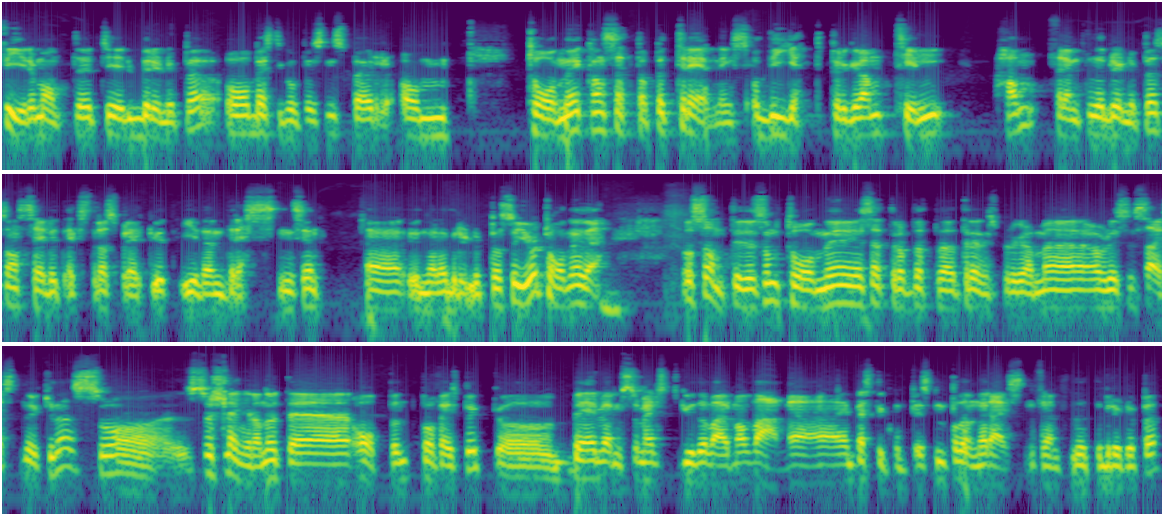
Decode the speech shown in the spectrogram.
fire måneder til bryllupet, og bestekompisen spør om Tony kan sette opp et trenings- og diettprogram til han frem til det bryllupet, så han ser litt ekstra sprek ut i den dressen sin under det bryllupet. Så gjør Tony det. Og Samtidig som Tony setter opp dette treningsprogrammet over disse 16 ukene, så, så, slenger han ut det åpent på Facebook og ber hvem som helst gud og hvermann være med bestekompisen på denne reisen frem til dette bryllupet.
